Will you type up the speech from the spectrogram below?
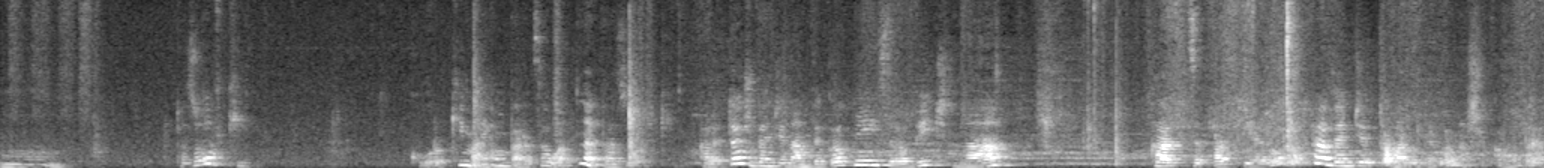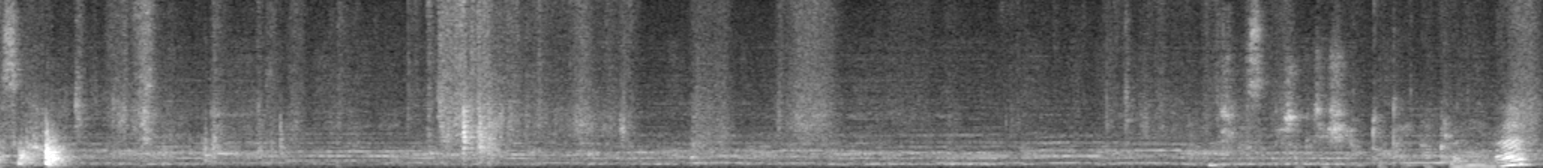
mm, pazurki. Kurki mają bardzo ładne pazurki, ale to już będzie nam wygodniej zrobić na kartce papieru, która będzie tłem tego naszego obrazka. Myślę sobie, że gdzieś ją tutaj nakleimy.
